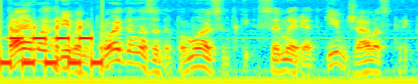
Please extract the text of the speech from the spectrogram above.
Вітаємо, рівень пройдено за допомогою семи рядків JavaScript.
